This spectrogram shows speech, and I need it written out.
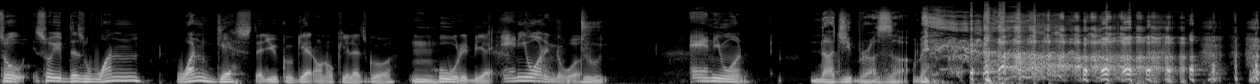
So so if there's one one guest that you could get on Okay Let's Go, ah, who would it be? ah? Anyone in the world. Dude, Anyone. Najib Razak, man.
